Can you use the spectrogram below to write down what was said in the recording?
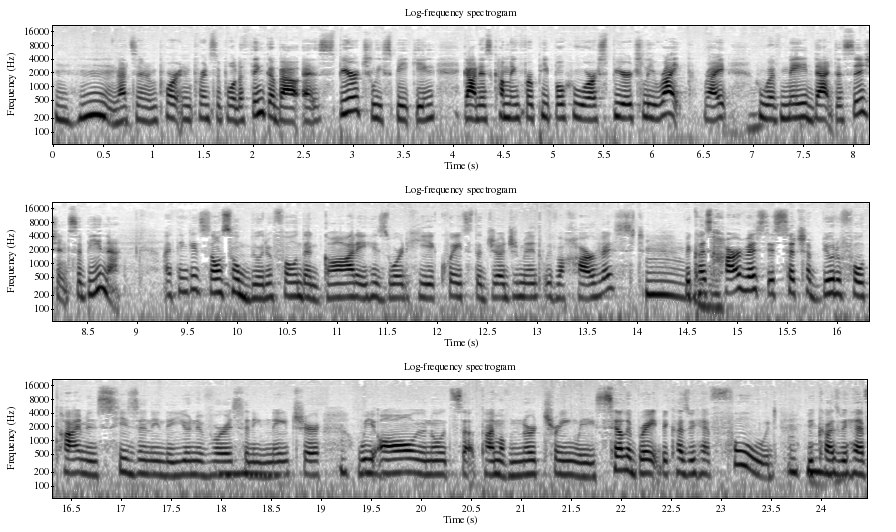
hmm That's an important principle to think about as spiritually speaking, God is coming for people who are spiritually ripe, right? Who have made that decision. Sabina. I think it's also beautiful that God, in His Word, He equates the judgment with a harvest. Mm. Because mm-hmm. harvest is such a beautiful time and season in the universe and in mm-hmm. nature. Mm-hmm. We all, you know, it's a time of nurturing. We celebrate because we have food, because we have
